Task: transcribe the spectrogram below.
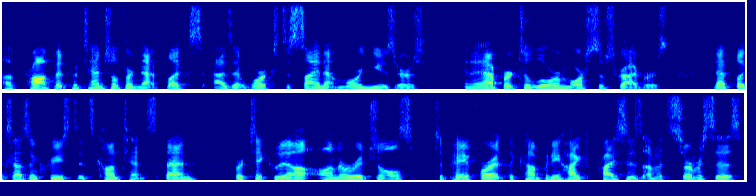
of profit potential for Netflix as it works to sign up more users in an effort to lure more subscribers. Netflix has increased its content spend, particularly on originals. To pay for it, the company hiked prices of its services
